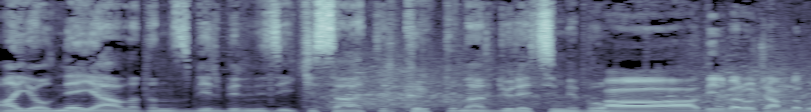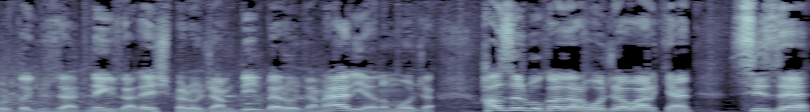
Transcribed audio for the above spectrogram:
Ayol ne yağladınız birbirinizi iki saattir. Kırkpınar güreşi mi bu? Aa Dilber hocam da burada güzel. Ne güzel Eşber hocam, Dilber hocam her yanım hoca. Hazır bu kadar hoca varken size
